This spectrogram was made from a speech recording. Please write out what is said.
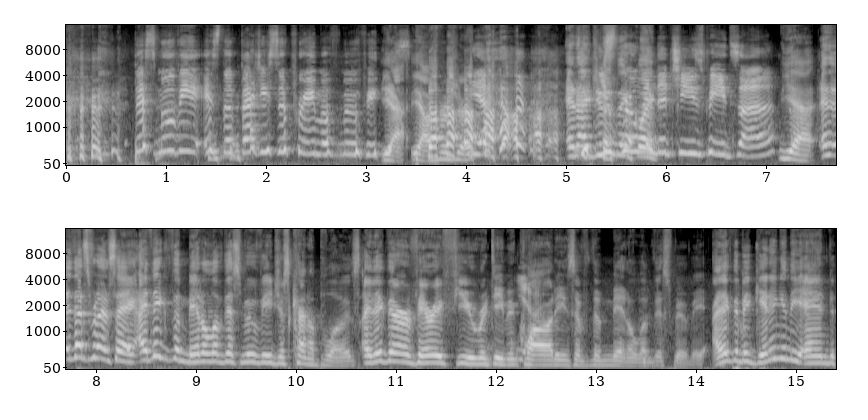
this movie is the veggie supreme of movies. Yeah, yeah, for sure. yeah. And I just you think ruined like a cheese pizza. Yeah, and that's what I'm saying. I think the middle of this movie just kind of blows. I think there are very few redeeming Yeah. qualities of the middle of this movie. I think the beginning and the end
